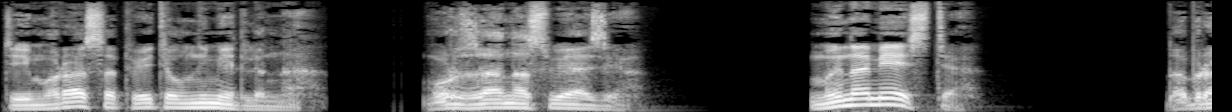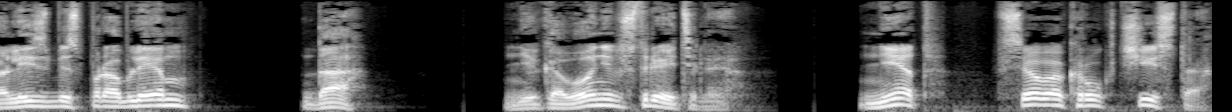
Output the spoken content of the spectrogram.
Тимурас ответил немедленно. «Мурза на связи». «Мы на месте». «Добрались без проблем?» «Да». «Никого не встретили?» «Нет, все вокруг чисто».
